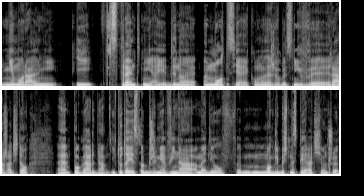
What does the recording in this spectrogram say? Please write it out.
niemoralni i wstrętni, a jedyna emocja, jaką należy wobec nich wyrażać, to E, pogarda. I tutaj jest olbrzymia wina mediów. Moglibyśmy spierać się, czy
